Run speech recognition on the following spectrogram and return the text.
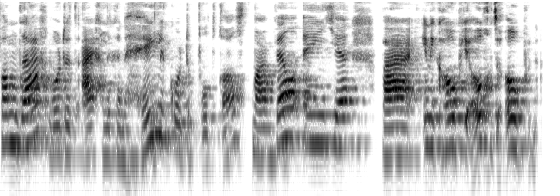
Vandaag wordt het eigenlijk een hele korte podcast, maar wel eentje waarin ik hoop je ogen te openen.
